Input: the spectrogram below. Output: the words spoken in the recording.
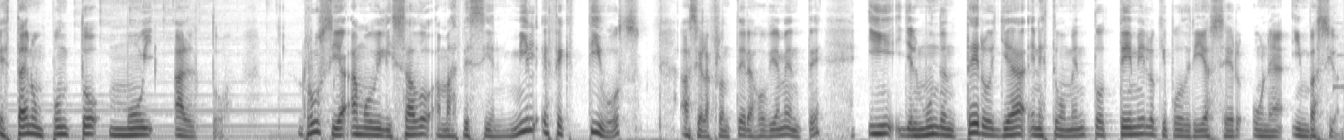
está en un punto muy alto. Rusia ha movilizado a más de 100.000 efectivos hacia las fronteras, obviamente, y el mundo entero ya en este momento teme lo que podría ser una invasión.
